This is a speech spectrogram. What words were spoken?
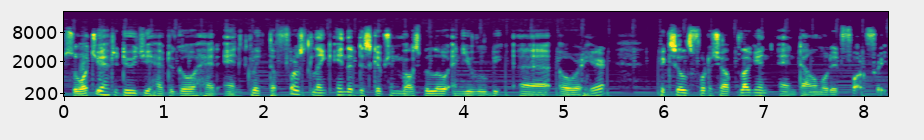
So what you have to do is you have to go ahead and click the first link in the description box below and you will be uh, over here Pexels photoshop plugin and download it for free.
